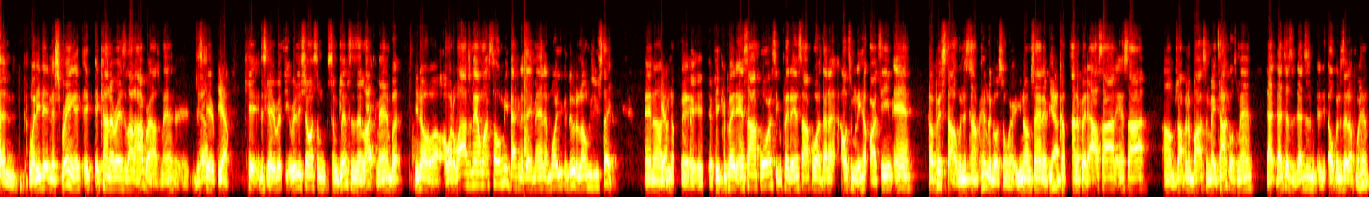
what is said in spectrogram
and what he did in the spring, it, it, it kind of raised a lot of eyebrows, man. This Yeah. kid, Yeah. kid, this Yeah. kid really really showing some some glimpses in light, man. But you know uh, what a wise man once told me back in the day, man. The more you can do, the longer you stay. And uh, Yeah. you know, if, if he can play the inside for us, he can play the inside for us. That'll ultimately help our team and help his start when it's time for him to go somewhere. You know what I'm saying? If he Yeah. can come down and play the outside, the inside, um, drop in the box and make tackles, man, that that just that just opens it up for him.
